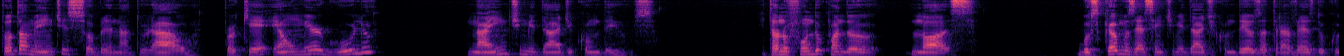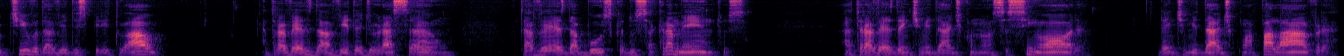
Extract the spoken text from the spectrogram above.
totalmente sobrenatural, porque é um mergulho na intimidade com Deus. Então, no fundo, quando nós buscamos essa intimidade com Deus através do cultivo da vida espiritual, através da vida de oração, através da busca dos sacramentos, através da intimidade com Nossa Senhora, da intimidade com a palavra,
